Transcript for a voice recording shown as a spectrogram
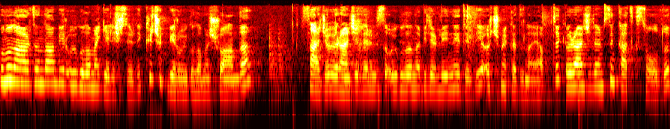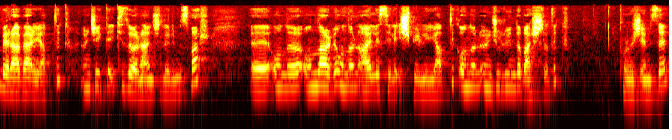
Bunun ardından bir uygulama geliştirdik. Küçük bir uygulama şu anda. Sadece öğrencilerimizde uygulanabilirliği nedir diye ölçmek adına yaptık. Öğrencilerimizin katkısı oldu, beraber yaptık. Öncelikle ikiz öğrencilerimiz var. Ee, onlara, onlar ve onların ailesiyle işbirliği yaptık. Onların öncülüğünde başladık projemize.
